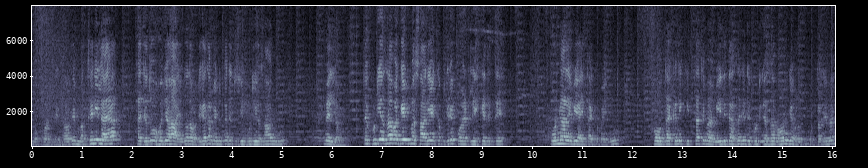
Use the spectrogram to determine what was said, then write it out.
ਮੁੱਖ ਮੰਤਰੀ ਸਾਹਿਬ ਦੇ ਮੱਥੇ ਨਹੀਂ ਲਾਇਆ। ਤਾਂ ਜਦੋਂ ਉਹ ਜਹਾਜ਼ ਉਹਨਾਂ ਦਾ ਉੱਡ ਗਿਆ ਤਾਂ ਮੈਨੂੰ ਕਹਿੰਦੇ ਤੁਸੀਂ ਖੁੱਡੀਆਂ ਸਾਹਿਬ ਨੂੰ ਮਿਲ ਲਓ। ਤੇ ਖੁੱਡੀਆਂ ਸਾਹਿਬ ਅੱਗੇ ਵੀ ਮੈਂ ਸਾਰੀਆਂ ਕ- ਜਿਹੜੇ ਪੁਆਇੰਟ ਲਿਖ ਕੇ ਦਿੱਤੇ, ਉਹਨਾਂ ਨੇ ਵੀ ਅੱਜ ਤੱਕ ਮੈਨੂੰ ਫੋਨ ਤੱਕ ਨਹੀਂ ਕੀਤਾ ਤੇ ਮੈਂ ਉਮੀਦ ਕਰਦਾ ਜਦੋਂ ਖੁੱਡੀਆਂ ਸਾਹਿਬ ਆਉਣਗੇ, ਹੁਣ ਉੱਤਾਂ ਦੇ ਮੈਂ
